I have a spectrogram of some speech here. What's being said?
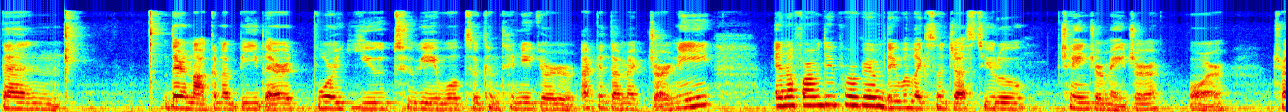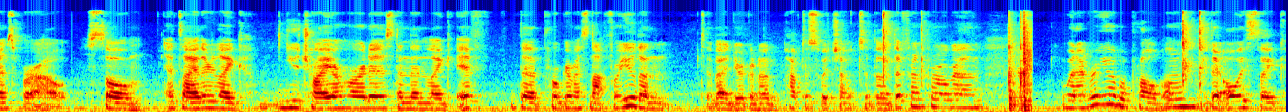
then they're not gonna be there for you to be able to continue your academic journey in a PharmD program they would like suggest you to change your major or transfer out. So it's either like you try your hardest and then like if the program is not for you then too bad you're gonna have to switch out to the different program. Whenever you have a problem they're always like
